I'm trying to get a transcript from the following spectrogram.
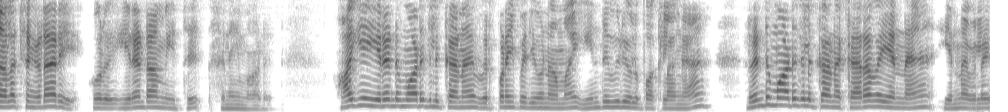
தலைச்சங்கடாரி ஒரு இரண்டாம் ஈத்து சினை மாடு. ஆகிய இரண்டு மாடுகளுக்கான விற்பனை பதிவு நாம் இந்த வீடியோவில் பார்க்கலாங்க ரெண்டு மாடுகளுக்கான கறவை என்ன என்ன விலை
